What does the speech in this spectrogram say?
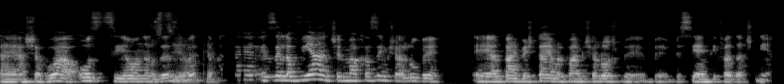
אה, השבוע, עוז ציון הזה? זה בעצם כן. איזה לוויין של מאחזים שעלו ב... 2002-2003 בשיא האינתיפאדה השנייה.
